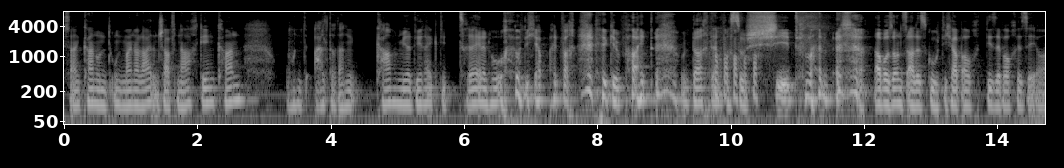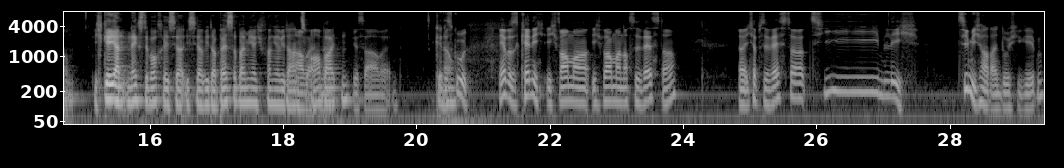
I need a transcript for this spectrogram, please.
sein kann und, und meiner Leidenschaft nachgehen kann. Und Alter, dann kamen mir direkt die Tränen hoch und ich habe einfach geweint und dachte einfach so, shit, Mann. Aber sonst alles gut. Ich habe auch diese Woche sehr... Ich gehe ja, nächste Woche ist ja, ist ja wieder besser bei mir. Ich fange ja wieder an zu arbeiten. Ne? Arbeiten. Genau. Das ist gut. Nee, aber das kenne ich. Ich war mal, ich war mal nach Silvester. Äh, ich habe Silvester ziemlich, ziemlich hart einen durchgegeben.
